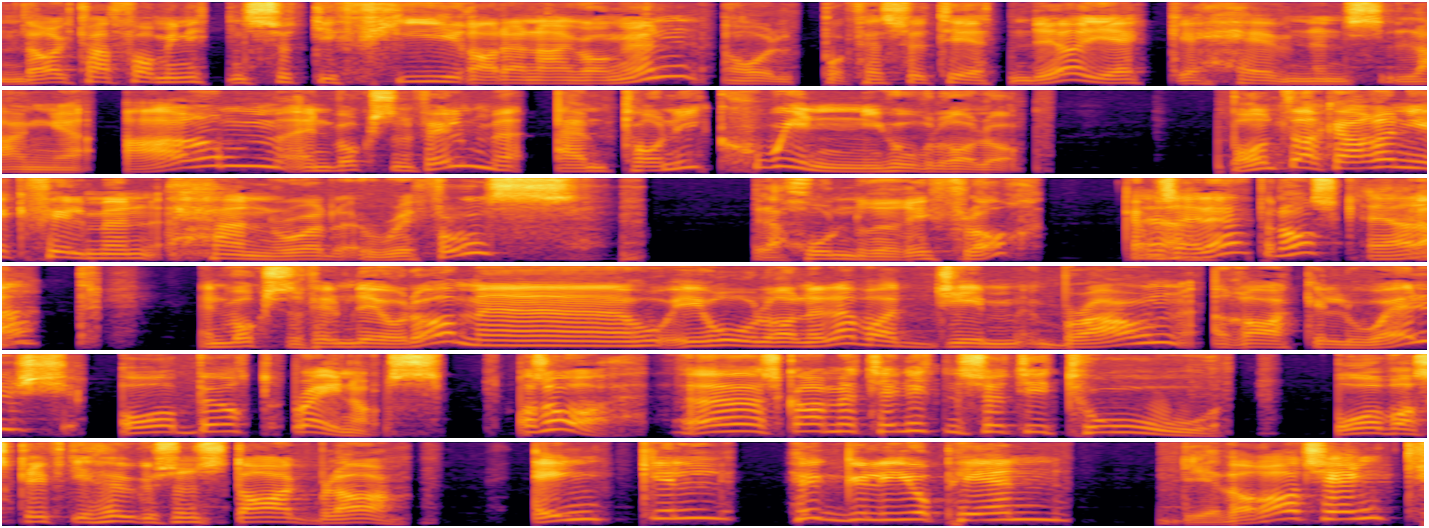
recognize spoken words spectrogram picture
Det har jeg tatt for meg 1974 denne gangen. Og på festiviteten der gikk Hevnens lange arm, en voksenfilm med Anthony Quinn i hovedrollen. Håndverkeren gikk filmen 100 Riffles, eller 100 rifler, kan vi si det på norsk? Ja ja. En voksenfilm det jo da, med, i hovedrollene der var Jim Brown, Rakel Welsh og Burt Reynolds. Og så eh, skal vi til 1972. Overskrift i Haugesunds Dagblad. Enkel, hyggelig og pen. Det var rart skjenk.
